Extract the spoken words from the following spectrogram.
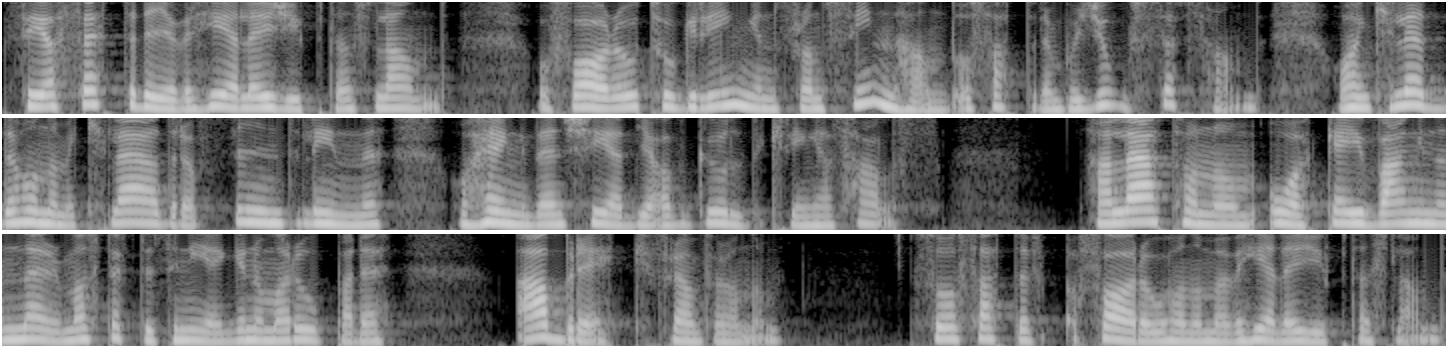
Se, jag sätter dig över hela Egyptens land. Och farao tog ringen från sin hand och satte den på Josefs hand. Och han klädde honom i kläder av fint linne och hängde en kedja av guld kring hans hals. Han lät honom åka i vagnen närmast efter sin egen och man ropade Abrek framför honom. Så satte farao honom över hela Egyptens land.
